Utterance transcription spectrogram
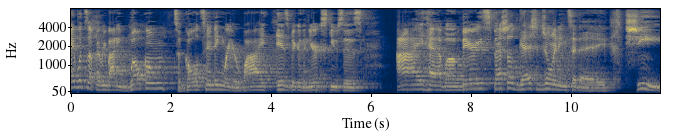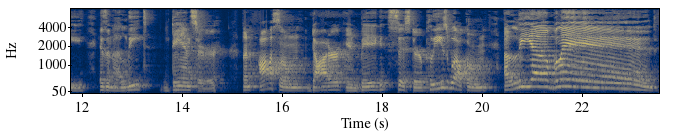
Hey, what's up, everybody? Welcome to Goaltending, where your why is bigger than your excuses. I have a very special guest joining today. She is an elite dancer, an awesome daughter and big sister. Please welcome Aaliyah Bland.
